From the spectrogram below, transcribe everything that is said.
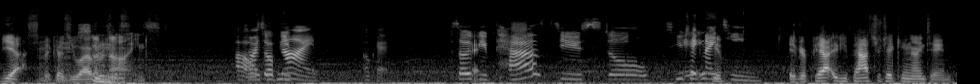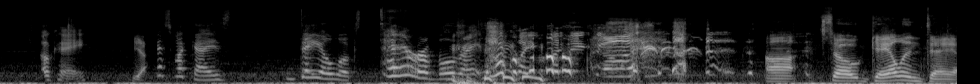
Yes, because Mhm, you have so resistance. nine. So Oh, I so take if you- 9. Okay. So if you pass, you still You take 19. If you're pa- if you pass, you're taking 19. Okay. Yeah. Guess what, guys? Dea looks terrible right now. Oh my fucking god. Uh, so Gale and Dea,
